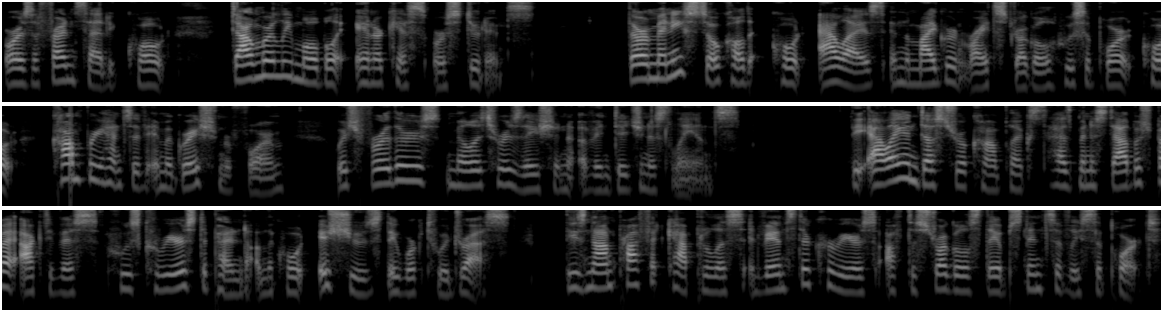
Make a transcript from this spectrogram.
or as a friend said, quote, downwardly mobile anarchists or students. There are many so-called, quote, allies in the migrant rights struggle who support, quote, comprehensive immigration reform, which furthers militarization of indigenous lands. The Ally Industrial Complex has been established by activists whose careers depend on the, quote, issues they work to address. These nonprofit capitalists advance their careers off the struggles they ostensibly support.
